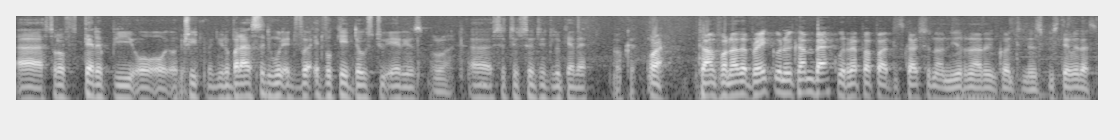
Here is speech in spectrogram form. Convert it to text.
Uh, sort of therapy or, or, treatment, you know, but I certainly would adv- advocate those two areas. All right. Uh, so to certainly look at that. Okay. All right. Time for another break. When we come back, we'll wrap up our discussion on urinary incontinence. Please stay with us.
